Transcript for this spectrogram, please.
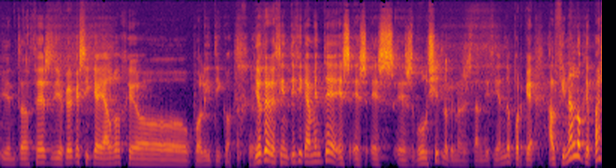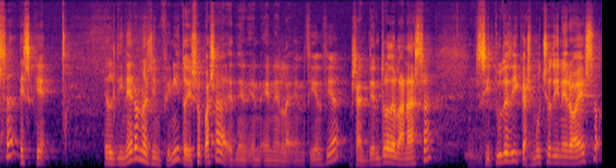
Y entonces yo creo que sí que hay algo geopolítico. Yo creo que científicamente es, es- es- es bullshit lo que nos están diciendo, porque al final lo que pasa es que el dinero no es infinito, y eso pasa en, ciencia, o sea, dentro de la NASA. Si tú dedicas mucho dinero a eso,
